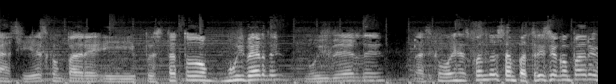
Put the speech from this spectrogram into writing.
Así es, compadre. Y pues está todo muy verde, muy verde. Así como dices, ¿cuándo es San Patricio, compadre?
